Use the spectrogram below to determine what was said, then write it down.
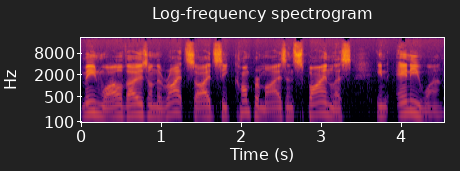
Meanwhile, those on the right side see compromise and spineless in anyone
